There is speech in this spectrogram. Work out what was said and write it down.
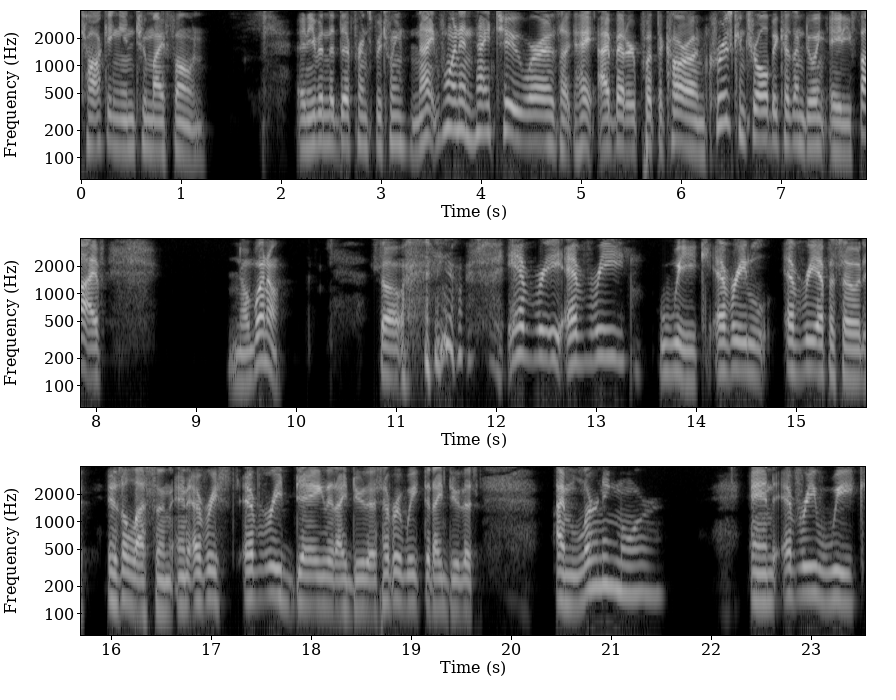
talking into my phone. And even the difference between night one and night two, where I was like, hey, I better put the car on cruise control because I'm doing 85. No bueno. So every every week, every every episode is a lesson, and every every day that I do this, every week that I do this, I'm learning more. And every week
